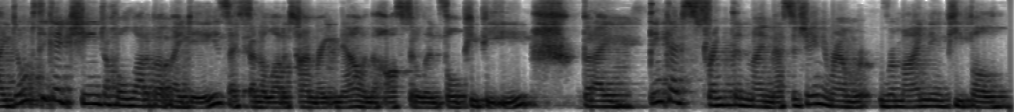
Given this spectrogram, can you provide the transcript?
I don't think I change a whole lot about my days. I spend a lot of time right now in the hospital in full PPE, but I think I've strengthened my messaging around re- reminding people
